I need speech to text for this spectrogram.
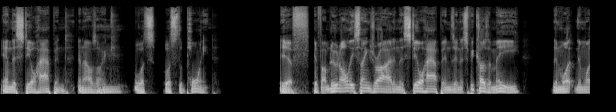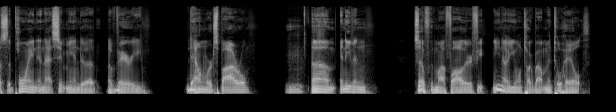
and this still happened. And I was like, Mhm. what's what's the point? If if I'm doing all these things right and this still happens and it's because of me, then what then what's the point? And that sent me into a, a very downward spiral. Mm. Um, and even stuff with my father, if you you know you want to talk about mental health,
